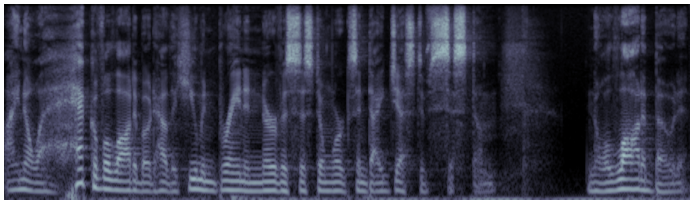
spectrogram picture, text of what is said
I know a heck of a lot about how the human brain and nervous system works and digestive system. I know a lot about it.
